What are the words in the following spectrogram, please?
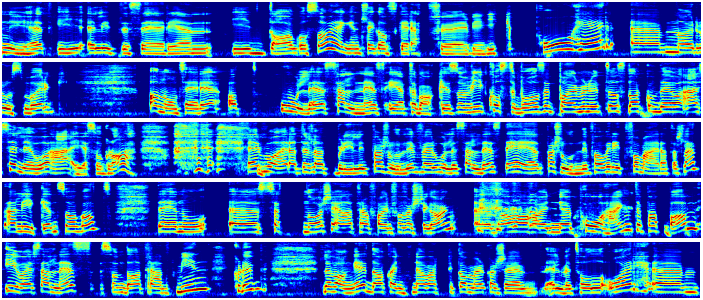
nyhet i Eliteserien i dag også. Egentlig ganske rett før vi gikk på her, eh, når Rosenborg annonserer at Ole Selnes er tilbake, så vi koster på oss et par minutter å snakke om det. Og jeg kjenner jo jeg er så glad. Her må jeg rett og slett bli litt personlig, for Ole Selnes det er en personlig favoritt for meg. rett og slett. Jeg liker han så godt. Det er nå eh, 17 år siden jeg traff han for første gang. Eh, da var han påheng til pappaen, Ivar Selnes, som da trente min klubb, Levanger. Da kan han ha vært gammel, kanskje 11-12 år. Eh,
